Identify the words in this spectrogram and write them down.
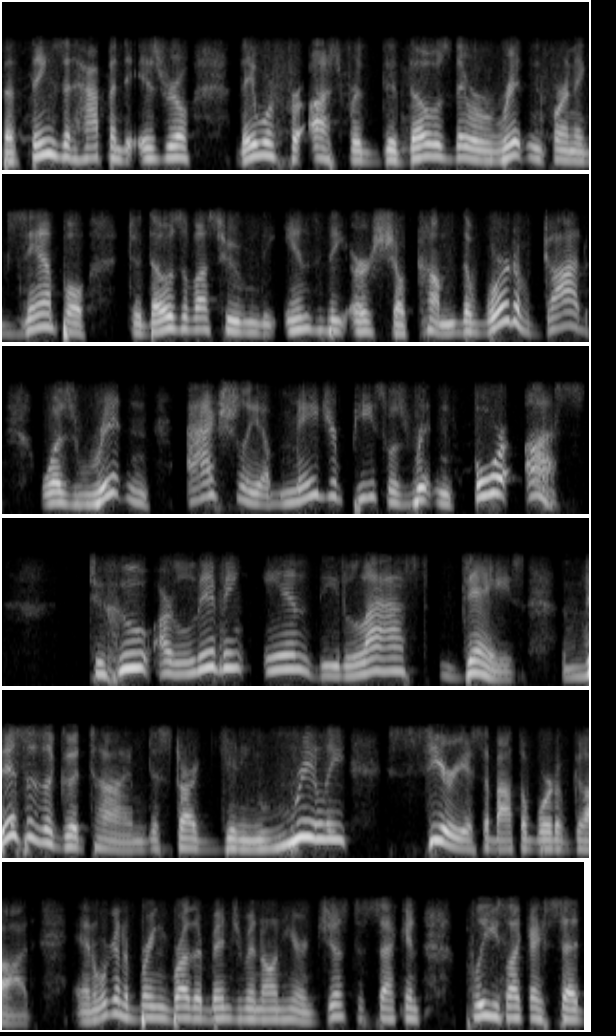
The things that happened to Israel, they were for us, for those they were written for an example to those of us whom the ends of the earth shall come. The word of God was written, actually a major piece was written for us to who are living in the last days. This is a good time to start getting really serious about the Word of God. And we're going to bring Brother Benjamin on here in just a second. Please, like I said,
